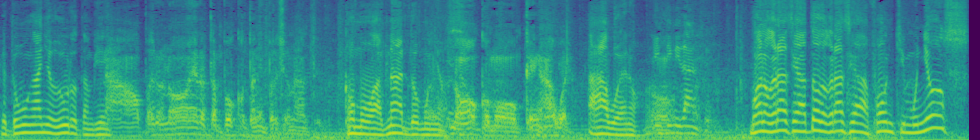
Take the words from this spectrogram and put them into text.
que tuvo un año duro también, no, pero no era tampoco tan impresionante. como Arnaldo Muñoz. No como Ken Howard. Ah, bueno. Intimidante. Bueno, gracias a todos, gracias a Fonchi Muñoz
